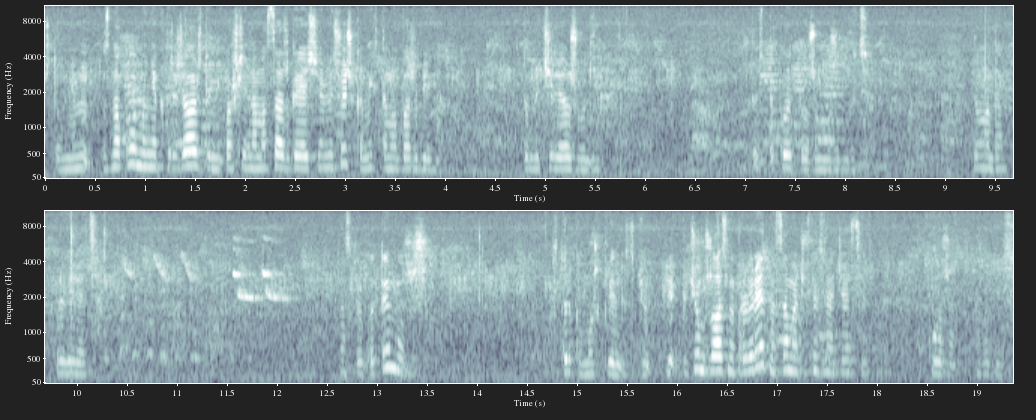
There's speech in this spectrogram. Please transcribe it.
Что мне знакомые некоторые жалуются, что они пошли на массаж горячими мешочками, их там обожгли. Потом лечили ожоги. То есть такое тоже может быть. Это надо проверять. Насколько ты можешь, столько может клиент. Причем желательно проверять на самой чувствительной части кожи. Вот здесь.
